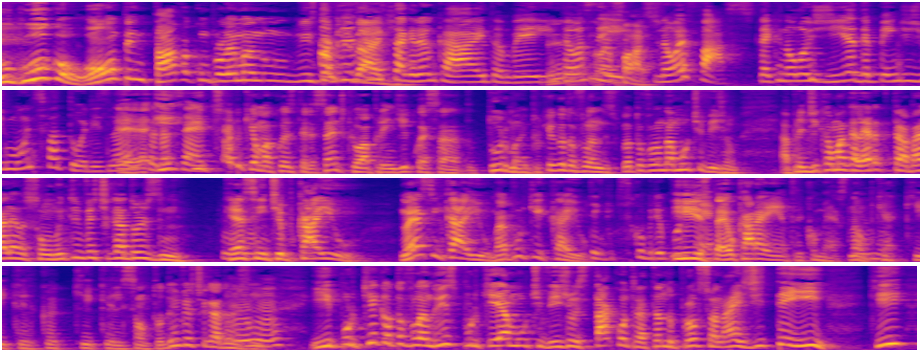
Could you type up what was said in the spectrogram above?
O Google ontem tava com problema no instabilidade. O Instagram cai também. É, então, assim, não é, fácil. não é fácil. Tecnologia depende de muitos fatores, né? É, e, e sabe que é uma coisa interessante que eu aprendi com essa turma? E por que, que eu tô falando isso? Porque eu tô falando da Multivision. Aprendi que é uma galera que trabalha, são muito investigadorzinho. Que é uhum. é assim, tipo, caiu. Não é assim caiu, mas por que caiu? Tem que descobrir o porquê. Isso, aí o cara entra e começa. Não, uhum. porque aqui que, que, que, eles são todos investigadorzinhos. Uhum. E por que, que eu tô falando isso? Porque a Multivision está contratando profissionais de TI que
